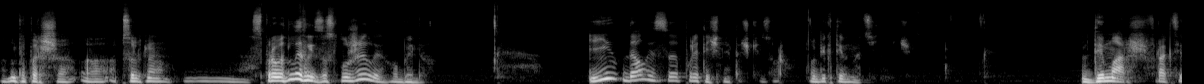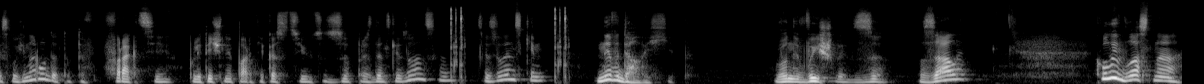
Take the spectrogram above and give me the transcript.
ну, по-перше, е, абсолютно справедливий, заслужили обидва. І вдали з політичної точки зору, об'єктивно оцінюючи. Демарш фракції Слуги народу, тобто фракції політичної партії, яка асоціюється з президентським Зеленським, Зеленським, невдалий хід. Вони вийшли з зали, коли, власне,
